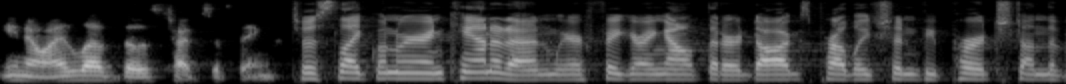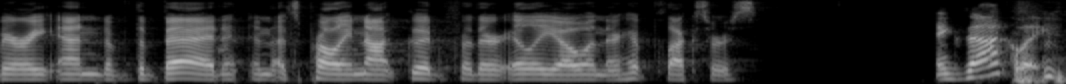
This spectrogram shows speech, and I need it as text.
you know, I love those types of things. Just like when we were in Canada and we were figuring out that our dogs probably shouldn't be perched on the very end of the bed, and that's probably not good for their ilio and their hip flexors. Exactly.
